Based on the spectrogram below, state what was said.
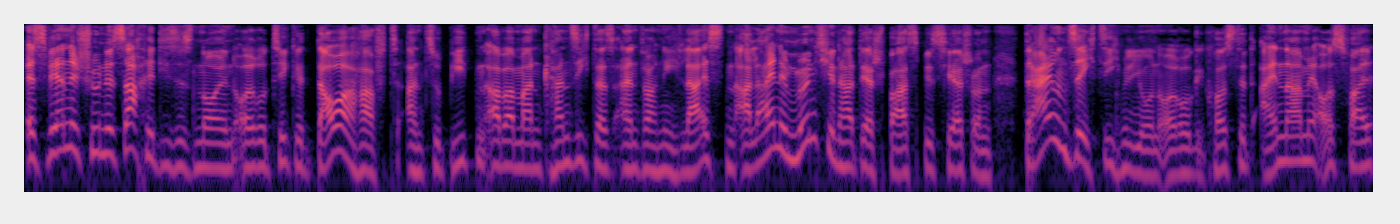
Es wäre eine schöne Sache, dieses 9-Euro-Ticket dauerhaft anzubieten, aber man kann sich das einfach nicht leisten. Allein in München hat der Spaß bisher schon 63 Millionen Euro gekostet, Einnahmeausfall.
